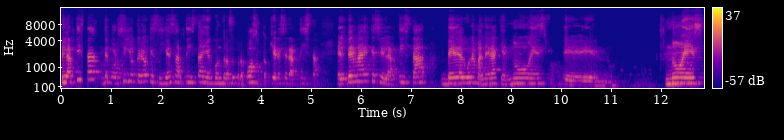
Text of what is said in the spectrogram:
el artista de por sí yo creo que si es artista y encontró su propósito, quiere ser artista. El tema es que si el artista ve de alguna manera que no es, eh, no es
